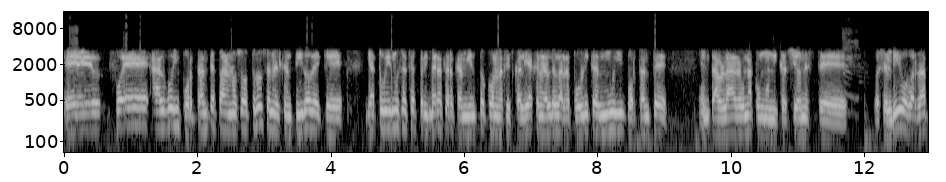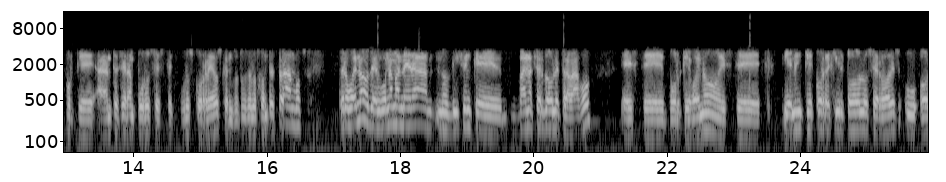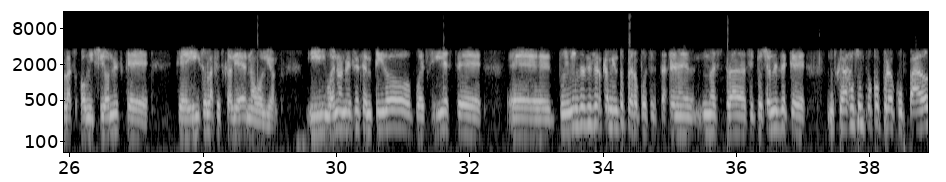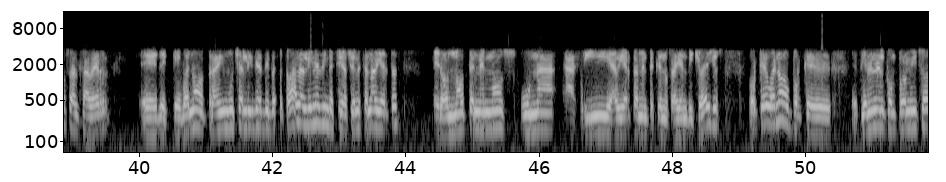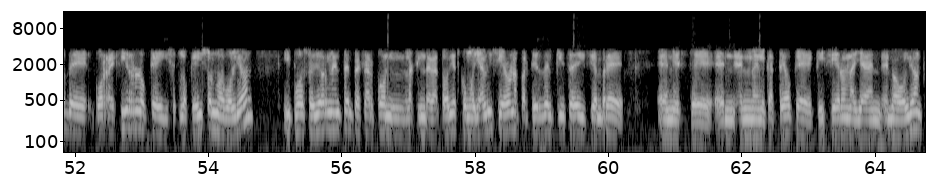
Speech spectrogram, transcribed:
Eh, fue algo importante para nosotros en el sentido de que ya tuvimos ese primer acercamiento con la Fiscalía General de la República, es muy importante entablar una comunicación este pues en vivo, ¿verdad? Porque antes eran puros este puros correos que nosotros se los contestábamos. Pero bueno, de alguna manera nos dicen que van a hacer doble trabajo este porque bueno este tienen que corregir todos los errores o las omisiones que hizo la fiscalía de Nuevo León y bueno en ese sentido pues sí este eh, tuvimos ese acercamiento pero pues eh, nuestra situación es de que nos quedamos un poco preocupados al saber eh, de que bueno traen muchas líneas de, todas las líneas de investigación están abiertas pero no tenemos una así abiertamente que nos hayan dicho ellos ¿Por qué? Bueno, porque eh, tienen el compromiso de corregir lo que lo que hizo Nuevo León y posteriormente empezar con las indagatorias como ya lo hicieron a partir del 15 de diciembre en este en, el cateo que, hicieron allá en, Nuevo León.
